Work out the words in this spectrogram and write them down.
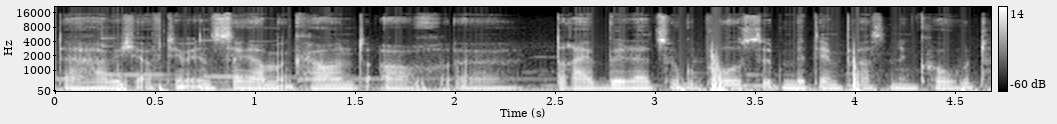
da habe ich auf dem Instagram-Account auch äh, drei Bilder zu gepostet mit dem passenden Code.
